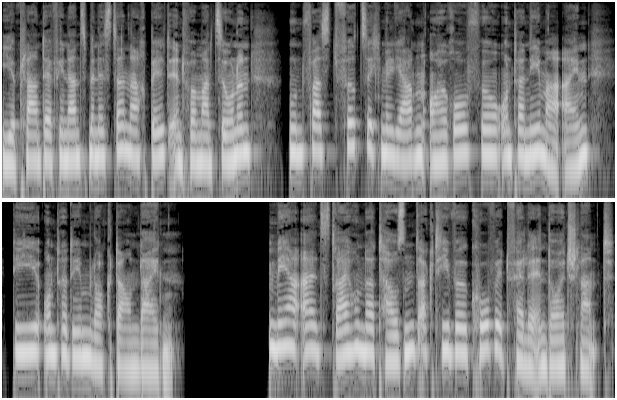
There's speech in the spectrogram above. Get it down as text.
Hier plant der Finanzminister nach Bildinformationen nun fast 40 Milliarden Euro für Unternehmer ein, die unter dem Lockdown leiden. Mehr als 300.000 aktive Covid-Fälle in Deutschland.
